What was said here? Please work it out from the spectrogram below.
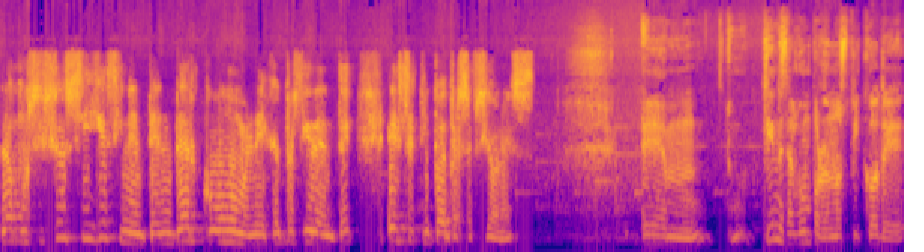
la oposición sigue sin entender cómo maneja el presidente este tipo de percepciones. ¿Tienes algún pronóstico de,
